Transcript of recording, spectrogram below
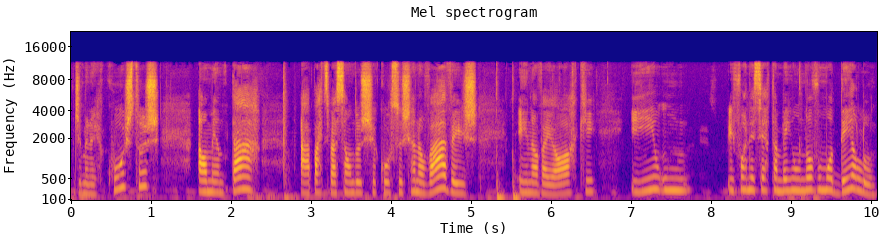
diminuir custos, aumentar a participação dos recursos renováveis em Nova York e, um, e fornecer também um novo modelo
